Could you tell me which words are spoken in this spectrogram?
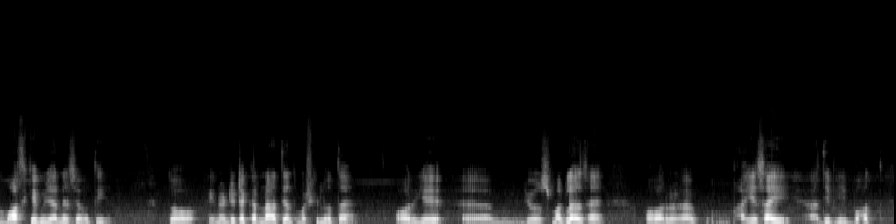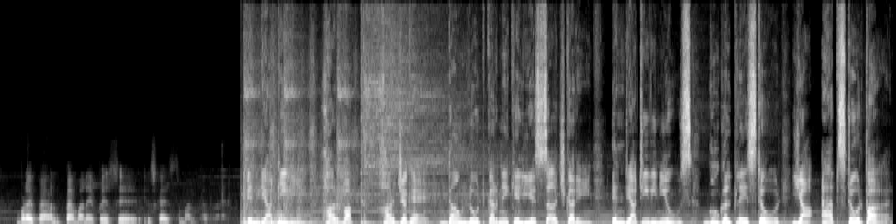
मौत के गुजरने से होती है। तो इन्हें डिटेक्ट करना अत्यंत मुश्किल होता है और ये जो स्मगलर्स हैं और आईएसआई आदि भी बहुत बड़े पैमाने पर इसे इसका इस्तेमाल कर रहा है। इंडिया टीवी, हर वक्त, हर जगह। डाउनलोड करने के लिए सर्च करें India TV news, Google Play Store या एप स्टोर पर।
